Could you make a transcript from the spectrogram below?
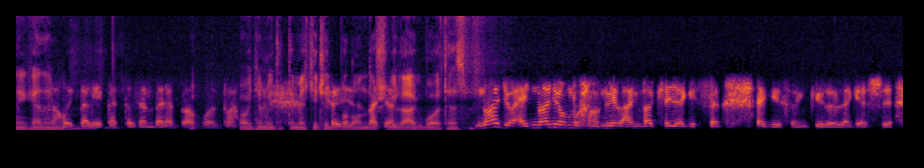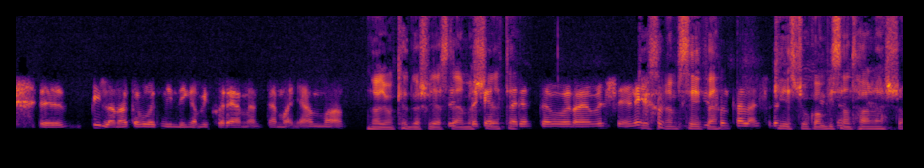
Igen, ez, ahogy belépett az ember ebbe a voltba. Ahogy említettem, egy kicsit bolondos nagyon, világ volt ez. Nagyon, egy nagyon bolond világnak egy egészen, egészen különleges pillanata volt mindig, amikor elmentem anyámmal. Nagyon kedves, hogy ezt elmesélte. szerettem volna elmesélni. Köszönöm szépen. Kész sokan viszont hallásra.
